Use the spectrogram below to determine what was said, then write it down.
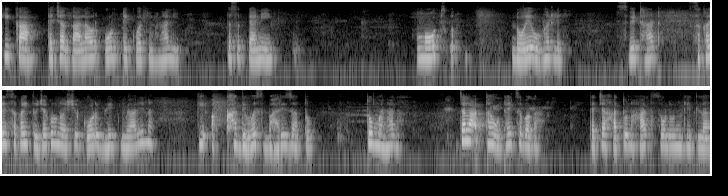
की का त्याच्या गालावर ओठ टेकवत म्हणाली. तसं त्याने मौच डोळे उघडले. स्वीट हार्ट सकाळी सकाळी तुझ्याकडून अशी गोड भेट मिळाली ना की अख्खा दिवस भारी जातो तो म्हणाला. चला आत्ता उठायचं बघा. त्याच्या हातून हात सोडून घेतला.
